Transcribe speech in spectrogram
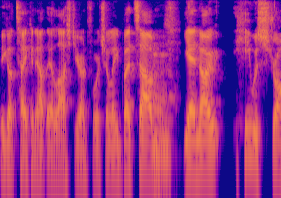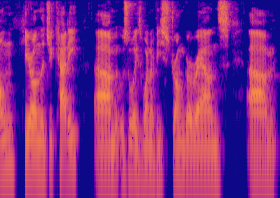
he got taken out there last year, unfortunately. But um, mm. yeah, no, he was strong here on the Ducati. Um, it was always one of his stronger rounds. Um,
